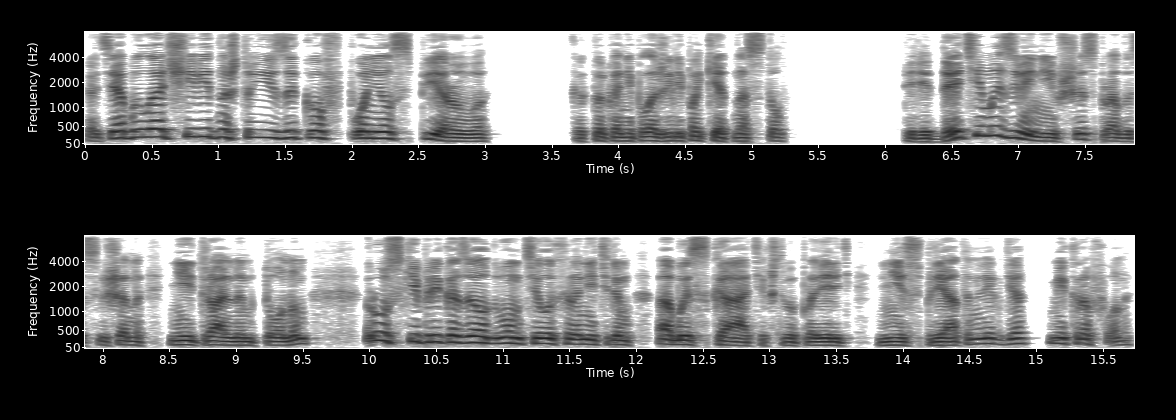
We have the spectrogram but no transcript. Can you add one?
Хотя было очевидно, что Языков понял с первого — как только они положили пакет на стол. Перед этим, извинившись, правда, совершенно нейтральным тоном, русский приказал двум телохранителям обыскать их, чтобы проверить, не спрятаны ли где микрофоны.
